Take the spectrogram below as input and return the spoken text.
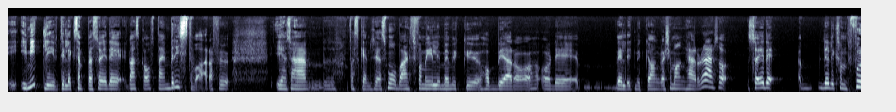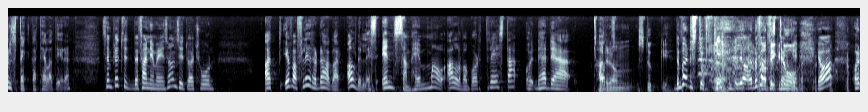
i, mitt liv till exempel så är det ganska ofta en bristvara. För i en sån här vad ska jag säga, småbarnsfamilj med mycket hobbyer och, och det är väldigt mycket engagemang här och där så, så är det, det är liksom fullspäckat hela tiden. Sen plötsligt befann jag mig i en sån situation att jag var flera dagar alldeles ensam hemma och alla var bortresta. Och det hade jag Hade de stuckit? De hade stuckit. Ja, de hade fick stuckit. nog. Ja, och,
